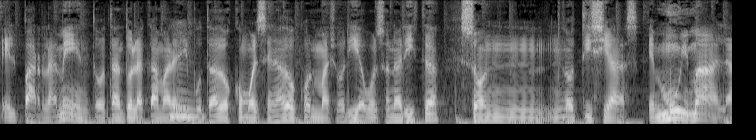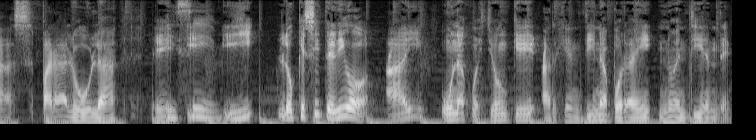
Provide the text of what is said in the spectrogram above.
el Parlamento, tanto la Cámara de mm. Diputados como el Senado con mayoría bolsonarista, son noticias muy malas para Lula eh, y, lo que sí te digo, hay una cuestión que Argentina por ahí no entiende,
